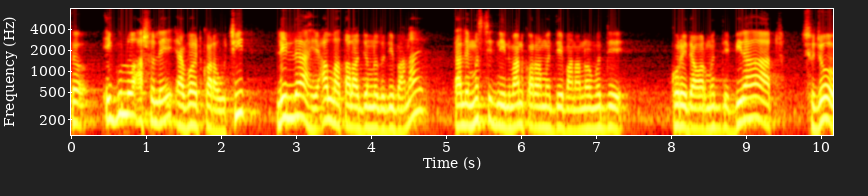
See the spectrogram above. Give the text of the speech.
তো এগুলো আসলে অ্যাভয়েড করা উচিত। লিল্লাহে, আল্লাহ তালার জন্য যদি বানায়, তাহলে মসজিদ নির্মাণ করার মধ্যে, বানানোর মধ্যে, করে দেওয়ার মধ্যে বিরাট সুযোগ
